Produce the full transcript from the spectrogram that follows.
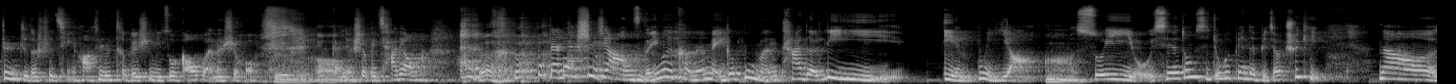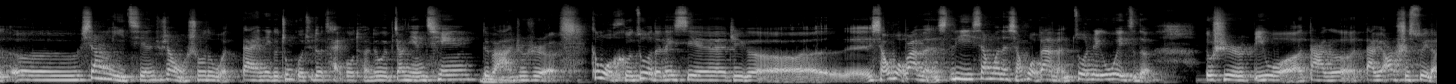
政治的事情哈，就是特别是你做高管的时候，感觉是要被掐掉嘛？但但是这样子的，因为可能每个部门它的利益点不一样啊，嗯所以有一些东西就会变得比较 tricky。那呃，像以前就像我说的，我带那个中国区的采购团队会比较年轻，对吧？就是跟我合作的那些这个呃小伙伴们，利益相关的小伙伴们，坐那个位子的，都是比我大个大约二十岁的。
